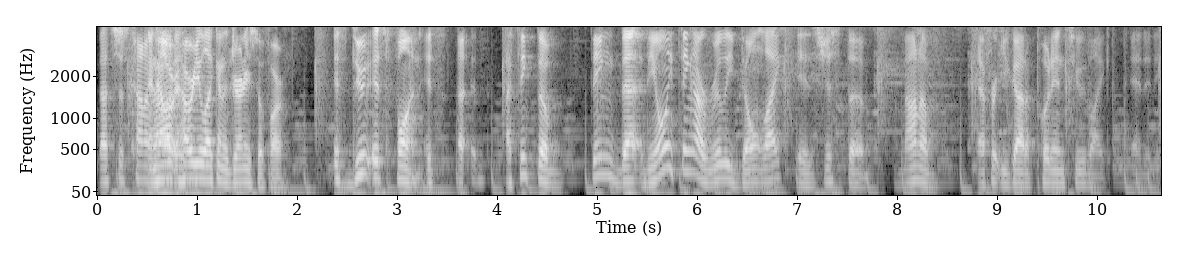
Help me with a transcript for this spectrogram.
that's just kind of And how, how are you liking the journey so far? It's dude, it's fun. It's uh, I think the thing that the only thing I really don't like is just the amount of effort you got to put into like editing.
